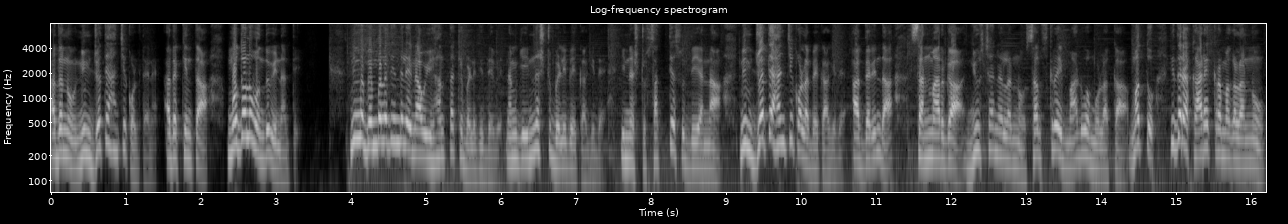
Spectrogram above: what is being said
ಅದನ್ನು ನಿಮ್ಮ ಜೊತೆ ಹಂಚಿಕೊಳ್ತೇನೆ. ಅದಕ್ಕಿಂತ ಮೊದಲು ಒಂದು ವಿನಂತಿ. ನಿಮ್ಮ ಬೆಂಬಲದಿಂದಲೇ ನಾವು ಈ ಹಂತಕ್ಕೆ ಬೆಳೆದಿದ್ದೇವೆ. ನಮಗೆ ಇನ್ನಷ್ಟು ಬೆಳಿಬೇಕಾಗಿದೆ. ಇನ್ನಷ್ಟು ಸತ್ಯ ಸುದ್ದಿಯನ್ನು ನಿಮ್ಮ ಜೊತೆ ಹಂಚಿಕೊಳ್ಳಬೇಕಾಗಿದೆ. ಆದ್ದರಿಂದ ಸನ್ಮಾರ್ಗ ನ್ಯೂಸ್ ಚಾನೆಲನ್ನು ಸಬ್ಸ್ಕ್ರೈಬ್ ಮಾಡುವ ಮೂಲಕ ಮತ್ತು ಇದರ ಕಾರ್ಯಕ್ರಮಗಳನ್ನು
